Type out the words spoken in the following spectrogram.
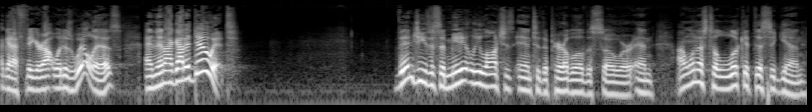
I got to figure out what his will is, and then I got to do it. Then Jesus immediately launches into the parable of the sower, and I want us to look at this again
